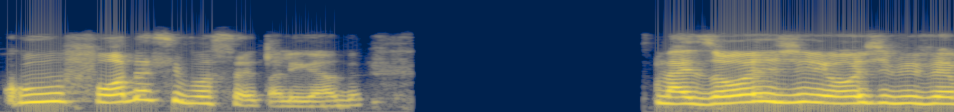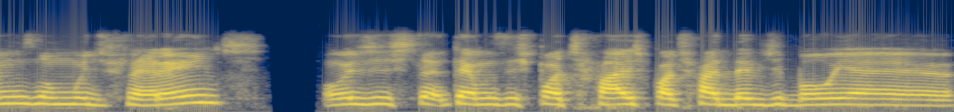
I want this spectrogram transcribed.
cu, foda-se você, tá ligado? Mas hoje, hoje vivemos num mundo diferente. Hoje temos Spotify, Spotify David Bowie é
